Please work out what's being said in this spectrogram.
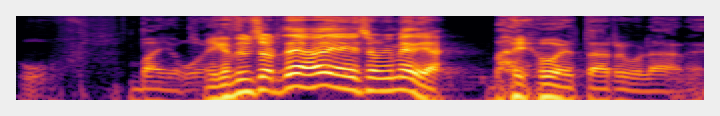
Uf, Hay que BioWare. hacer un sorteo, ¿eh? Son y media. BioWare está regular, ¿eh?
